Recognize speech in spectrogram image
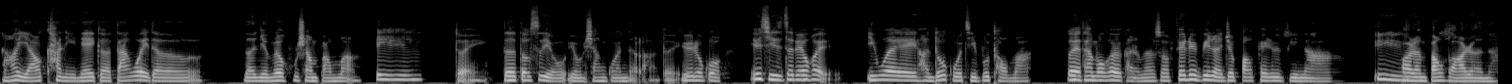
然后也要看你那个单位的人有没有互相帮忙。嗯。对，这都是有有相关的啦。对，因为如果因为其实这边会因为很多国籍不同嘛，所以他们会可能说菲律宾人就帮菲律宾啊，嗯，华人帮华人啊，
